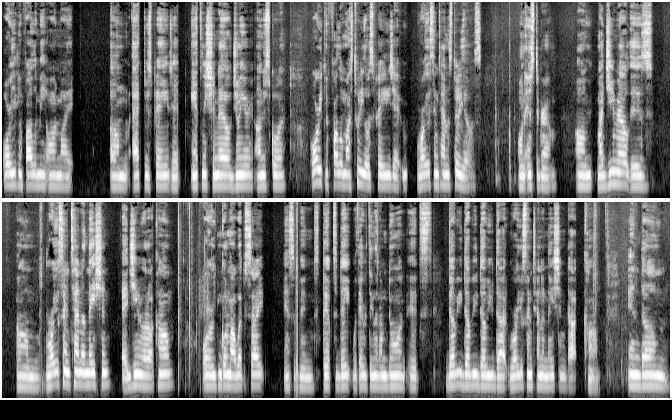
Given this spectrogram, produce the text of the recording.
or you can follow me on my um, actors page at Anthony Chanel Jr. underscore, or you can follow my studios page at Royal Santana Studios on Instagram. Um, my Gmail is um, Royal Santana Nation at gmail.com, or you can go to my website and stay up to date with everything that I'm doing. It's www.royalsantananation.com. And um,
